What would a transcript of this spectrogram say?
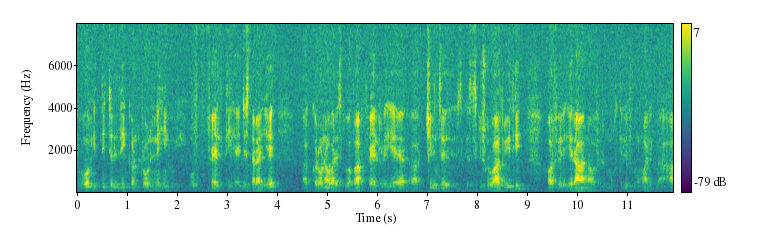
तो वो इतनी जल्दी कंट्रोल नहीं हुई। वो फैलती है। जिस तरह ये कोरोना वायरस की वबा फैल रही है चीन से इसकी शुरुआत हुई थी और फिर ईरान और फिर मुख्तलिफ़ ममालिक में आ,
